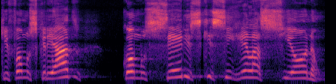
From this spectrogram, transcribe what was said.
que fomos criados como seres que se relacionam.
